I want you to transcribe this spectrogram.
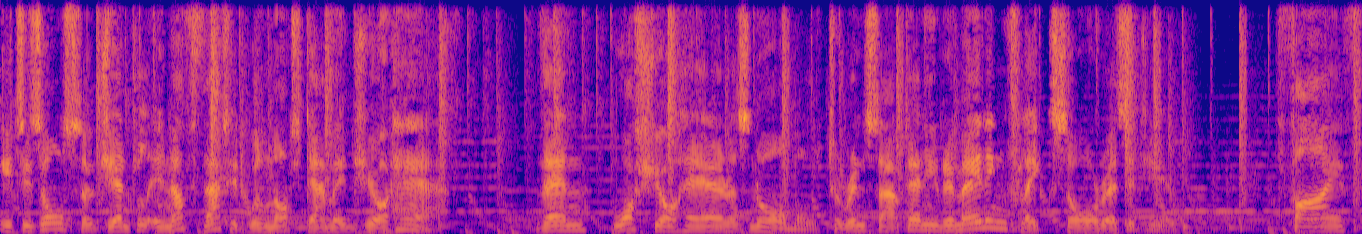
it is also gentle enough that it will not damage your hair. Then, wash your hair as normal to rinse out any remaining flakes or residue. 5.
